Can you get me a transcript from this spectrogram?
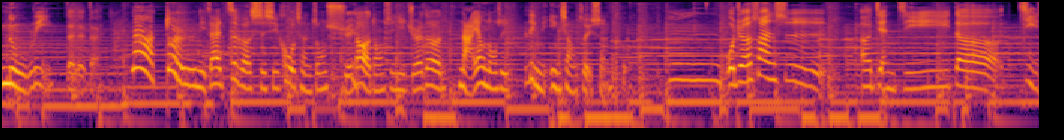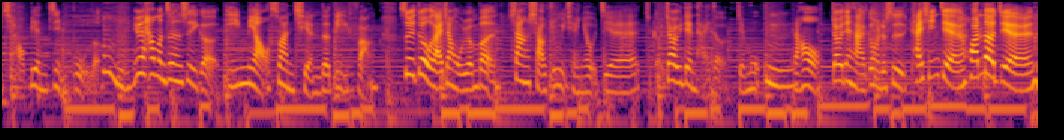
努力，对对对。那对于你在这个实习过程中学到的东西，嗯，你觉得哪样东西令你印象最深刻？嗯，我觉得算是呃剪辑的。技巧变进步了，嗯，因为他们真的是一个以秒算钱的地方，所以对我来讲，我原本像小猪以前有接这个教育电台的节目，嗯，然后教育电台根本就是开心减、欢乐减，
